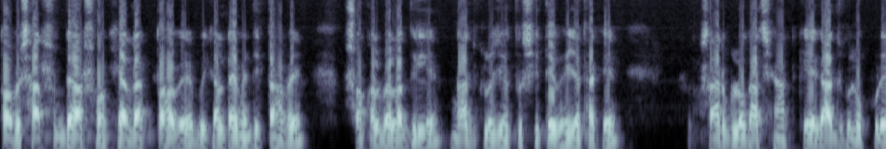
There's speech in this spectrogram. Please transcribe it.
তবে সার দেওয়ার সময় খেয়াল রাখতে হবে, বিকাল টাইমে দিতে হবে। সকালবেলা দিলে গাছগুলো যেহেতু শীতে ভেজে থাকে, সারগুলো গাছে আটকে গাছগুলো পুড়ে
